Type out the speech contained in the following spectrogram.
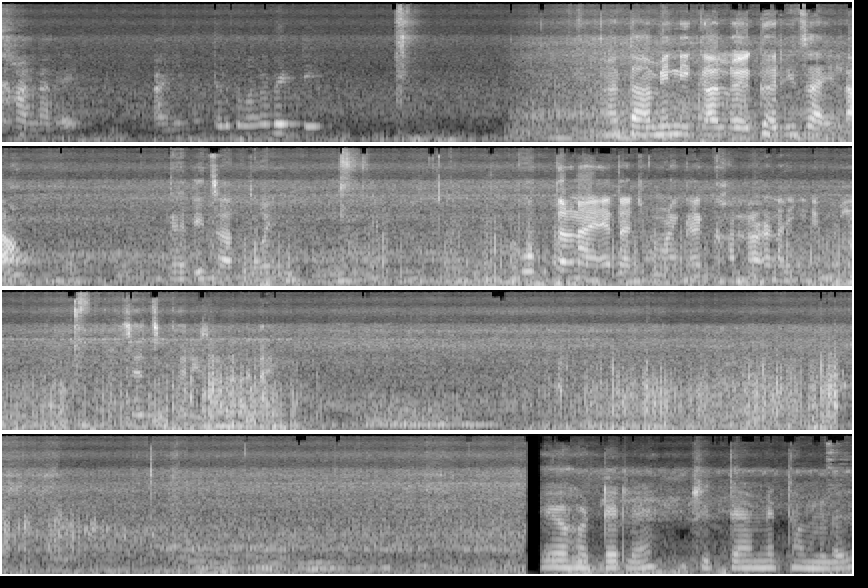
खाणार आहे आणि नंतर तुम्हाला भेटते. आता आम्ही निघालोय घरी जायला. घरी जातोय. भूक तर नाही आहे त्याच्यामुळे काय खाणार नाही आहे मी. असेच घरी जाणार नाही हे हॉटेल आहे. जिथे आम्ही थांबलोय.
